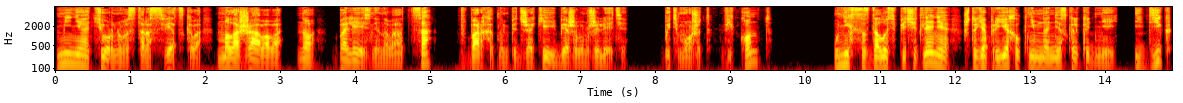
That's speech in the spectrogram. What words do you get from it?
миниатюрного, старосветского, моложавого, но болезненного отца в бархатном пиджаке и бежевом жилете. Быть может, Виконт? У них создалось впечатление, что я приехал к ним на несколько дней, и Дик,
